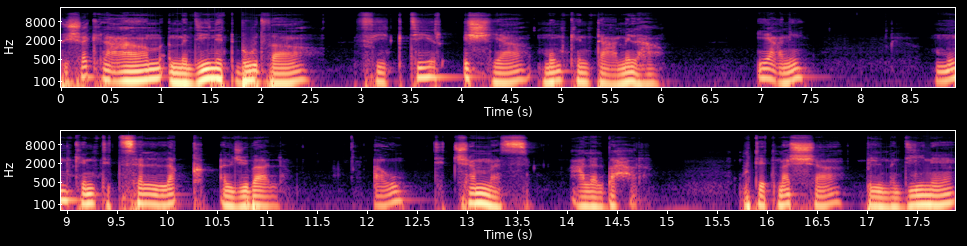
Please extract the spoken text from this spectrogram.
بشكل عام مدينة بودفا في كتير أشياء ممكن تعملها. يعني ممكن تتسلق الجبال أو تتشمس على البحر وتتمشى بالمدينة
